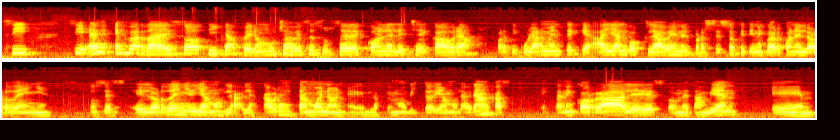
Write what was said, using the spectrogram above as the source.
Sí, Sí, es, es, verdad eso, Tita, pero muchas veces sucede con la leche de cabra, particularmente que hay algo clave en el proceso que tiene que ver con el ordeñe. Entonces, el ordeñe, digamos, las cabras están, bueno, en, los que hemos visto, digamos, las granjas, están en corrales, donde también, eh,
